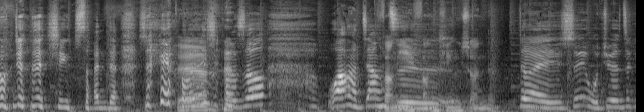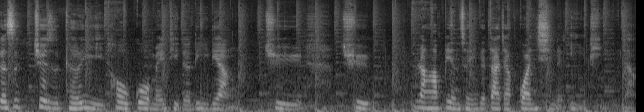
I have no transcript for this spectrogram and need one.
就是心酸的，所以我就想说，哇，这样子防疫防心酸的。对，所以我觉得这个是确实可以透过媒体的力量去去让它变成一个大家关心的议题，这样。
